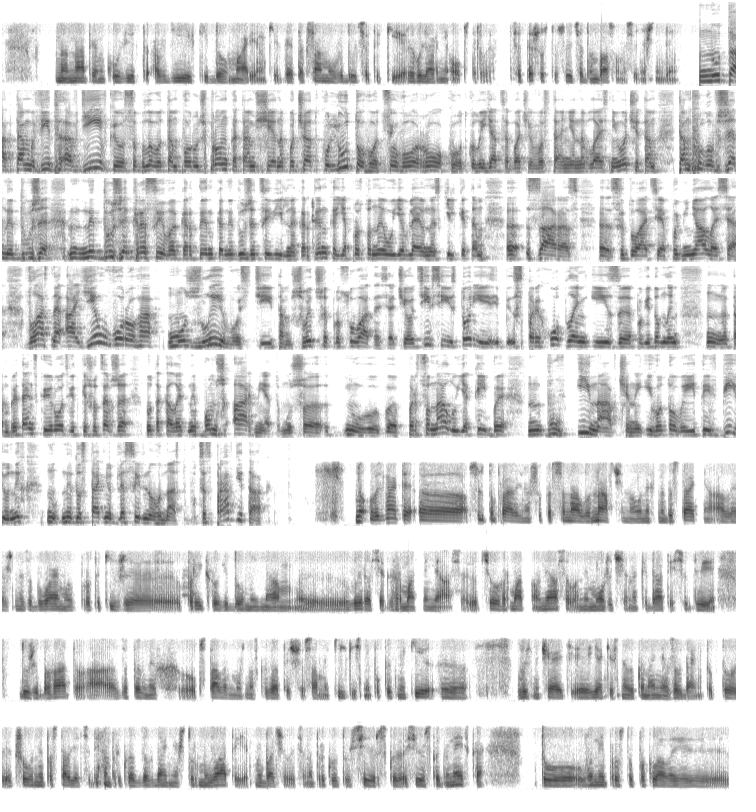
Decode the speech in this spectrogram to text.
на напрямку від Авдіївки до Мар'їнки, де так само ведуться такі регулярні обстріли. Це те, що стосується Донбасу на сьогоднішній день. Ну так, там від Авдіївки, особливо там поруч промка, там ще на початку лютого цього року, от коли я це бачив востаннє на власні очі, там, там було вже не дуже, не дуже красива картинка, не дуже цивільна картинка. Я просто не уявляю, наскільки там е, зараз е, ситуація помінялася. Власне, а є у ворога можливості там швидше просуватися? Чи оці всі історії з перехоплень і з повідомлень там британської розвідки, що це вже ну така ледь не бомж-армія, тому що ну персоналу, який би був і навчений, і готовий йти в бій, у них ну недостатньо для сильного наступу. Це справді так. Ну, ви знаєте, е, абсолютно правильно, що персоналу навчено у них недостатньо, але ж не забуваємо про такий вже прикро відомий нам е, вираз, як гарматне м'ясо. І от цього гарматного м'яса вони можуть ще накидати сюди дуже багато. А за певних обставин можна сказати, що саме кількісні показники е, визначають е, якісне виконання завдань. Тобто, якщо вони поставлять собі, наприклад, завдання штурмувати, як ми бачили це, наприклад, у Сіверсько Сіверсько-Донецька, то вони просто поклали е,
